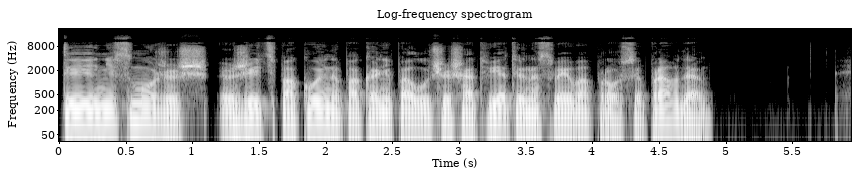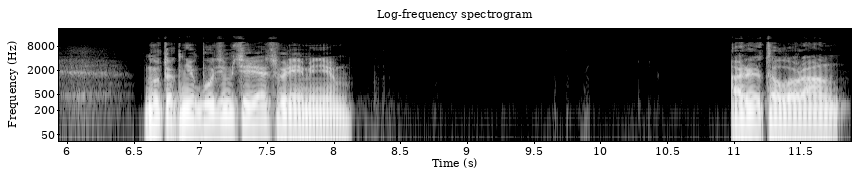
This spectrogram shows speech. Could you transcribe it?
Ты не сможешь жить спокойно, пока не получишь ответы на свои вопросы, правда?» «Ну так не будем терять времени». Арета Лоран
